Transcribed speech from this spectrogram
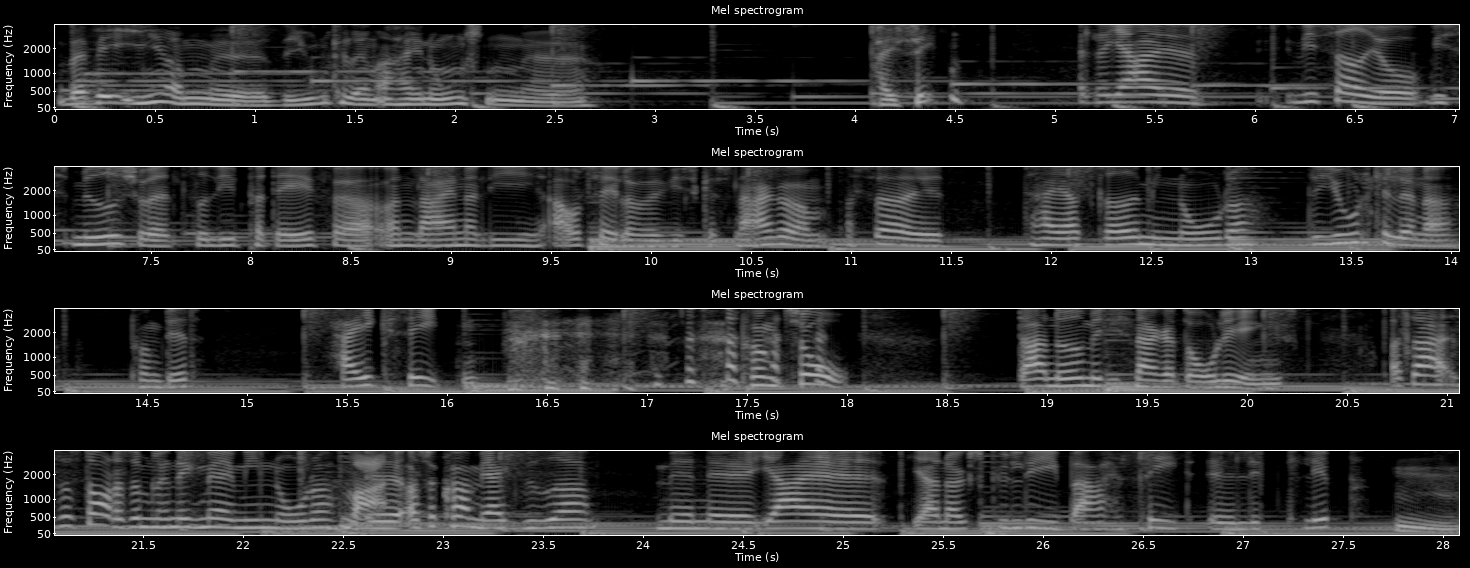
hvad ved I om øh, The Julekalender? Har I nogen sådan... Øh, har I set den? Altså, jeg, øh, vi sad jo, vi mødes jo altid lige et par dage før online og lige aftaler, hvad vi skal snakke om. Og så øh, har jeg skrevet mine noter, The Julekalender, punkt 1. Har ikke set den? punkt 2. Der er noget med, at de snakker dårlig engelsk. Og så, så står der simpelthen ikke mere i mine noter. Nej. Øh, og så kom jeg ikke videre. Men øh, jeg, er, jeg er nok skyldig i bare at have set øh, lidt klip. Hmm.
